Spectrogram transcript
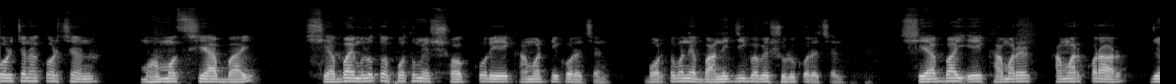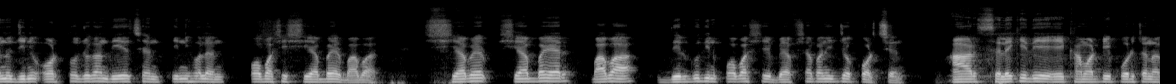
পরিচালনা করছেন মোহাম্মদ শিয়াব ভাই। শিয়াব ভাই মূলত প্রথমে শখ করে এই খামারটি করেছেন, বর্তমানে বাণিজ্যিকভাবে শুরু করেছেন। শিয়াব ভাই এই খামারের, খামার করার জন্য যিনি অর্থ যোগান দিয়েছেন, তিনি হলেন প্রবাসী শিয়াব ভাইয়ের বাবা। শিয়াবের শিয়াব ভাইয়ের বাবা দীর্ঘদিন প্রবাসে ব্যবসা বাণিজ্য করছেন আর ছেলেকে দিয়ে এই খামারটি পরিচালনা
